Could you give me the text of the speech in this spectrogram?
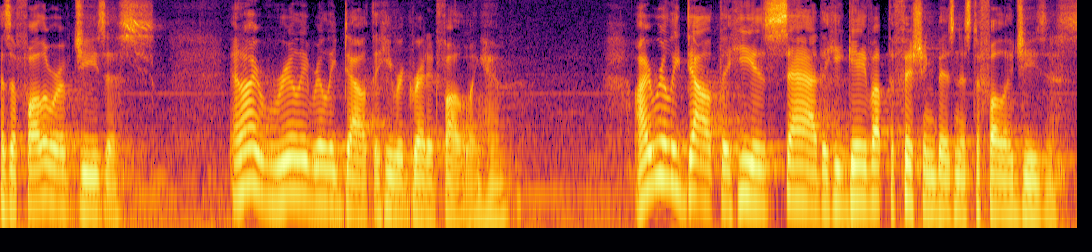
as a follower of Jesus and I really, really doubt that he regretted following him. I really doubt that he is sad that he gave up the fishing business to follow Jesus.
